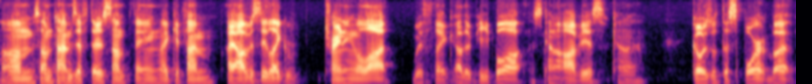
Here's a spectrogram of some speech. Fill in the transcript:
Um, sometimes if there's something like if I'm, I obviously like training a lot with like other people. It's kind of obvious, kind of goes with the sport. But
